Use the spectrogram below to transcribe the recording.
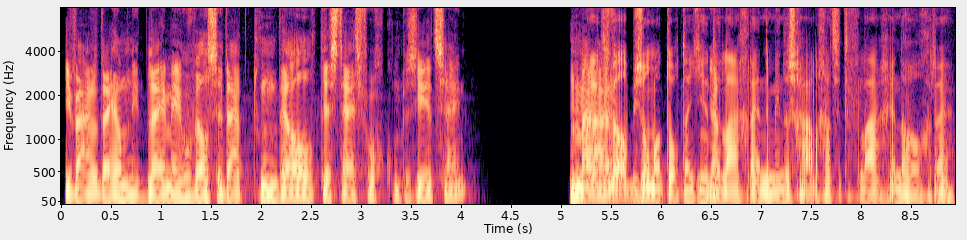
Die waren daar helemaal niet blij mee, hoewel ze daar toen wel destijds voor gecompenseerd zijn. Maar, Maar het is wel bijzonder toch dat je Ja. de lagere en de middenschalen gaat zitten verlagen en de hogere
